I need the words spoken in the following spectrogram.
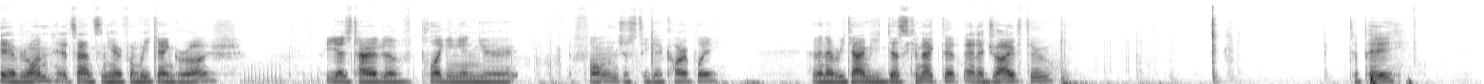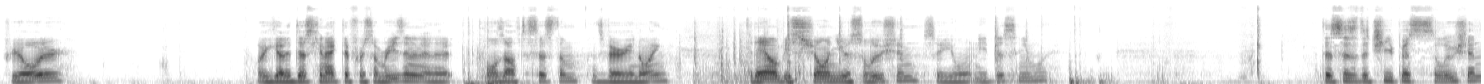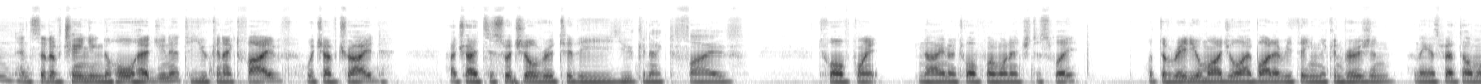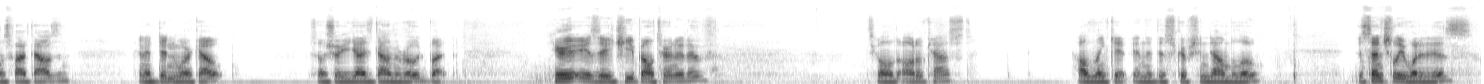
Hey everyone, it's Anson here from Weeknd Garage. Are you guys tired of plugging in your phone just to get CarPlay? And then every time you disconnect it at a drive-through to pay for your order, or you got to disconnect it for some reason and it pulls off the system. It's very annoying. Today I'll be showing you a solution so you won't need this anymore. This is the cheapest solution instead of changing the whole head unit to Uconnect 5, which I've tried. I tried to switch it over to the Uconnect 5 12.9 or 12.1 inch display. With the radio module, I bought everything, the conversion. I think I spent almost 5000 and it didn't work out. So I'll show you guys down the road, but here is a cheap alternative. It's called Ottocast. I'll link it in the description down below essentially what it is,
